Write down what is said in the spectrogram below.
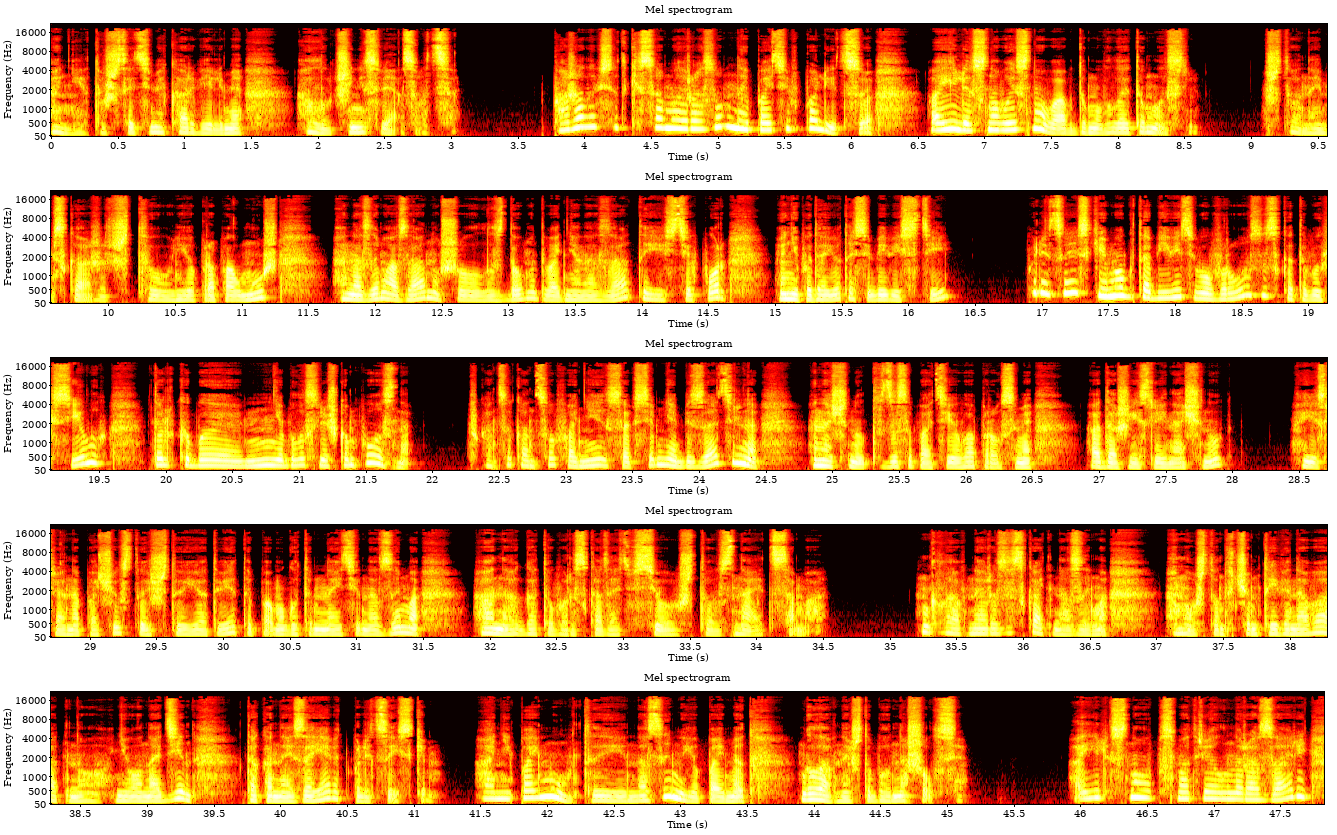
Нет уж, с этими корвелями лучше не связываться. Пожалуй, все-таки самое разумное — пойти в полицию. А Иля снова и снова обдумывала эту мысль. Что она им скажет, что у нее пропал муж, а Назым Азан ушел из дома два дня назад и с тех пор не подает о себе вести? Полицейские могут объявить его в розыск, это в их силах, только бы не было слишком поздно. В конце концов, они совсем не обязательно начнут засыпать ее вопросами, а даже если и начнут, если она почувствует, что ее ответы помогут им найти Назыма, она готова рассказать все, что знает сама. Главное — разыскать Назыма. Может, он в чем-то и виноват, но не он один, так она и заявит полицейским. Они поймут, и Назым ее поймет. Главное, чтобы он нашелся. Аиля снова посмотрела на Розари.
